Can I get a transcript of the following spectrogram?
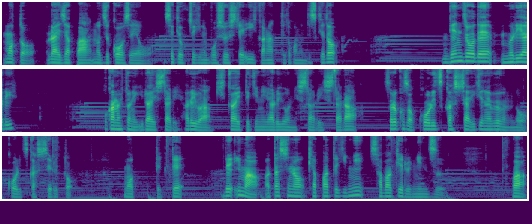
もっとライジャパの受講生を積極的に募集していいかなってとこなんですけど、現状で無理やり他の人に依頼したり、あるいは機械的にやるようにしたりしたら、それこそ効率化しちゃいけない部分の効率化してると思ってて、で、今、私のキャパ的にさばける人数は、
